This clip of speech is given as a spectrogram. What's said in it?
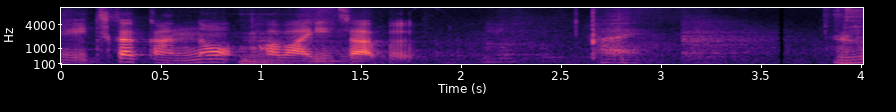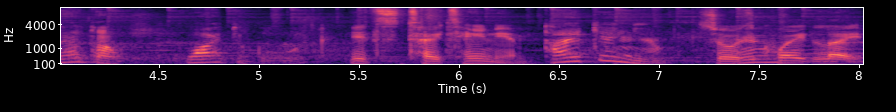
5日間のパワーリザーブ。はい。Is that a white gold? It's titanium. Titanium. So it's quite light.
